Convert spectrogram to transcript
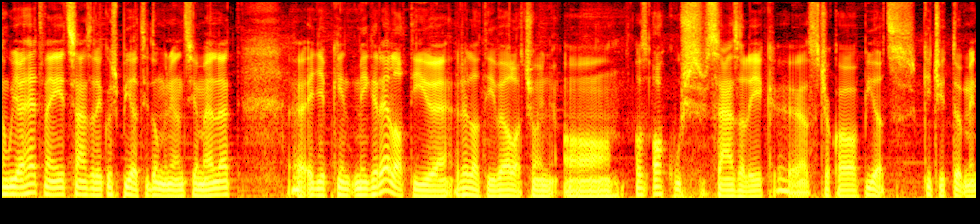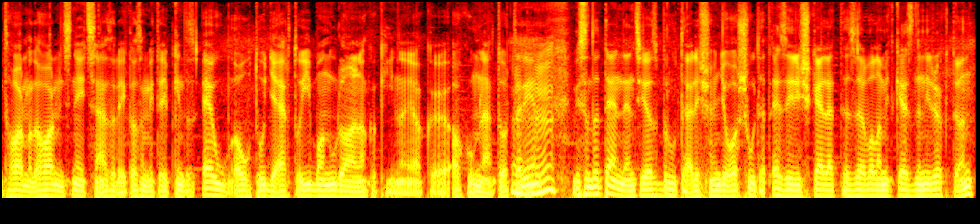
ugye a 77%-os piaci dominancia mellett egyébként még relatíve, relatíve alacsony a, az akus százalék, az csak a piac kicsit több, mint harmad, a 34 százalék az, amit egyébként az EU autógyártóiban uralnak a kínaiak akkumulátor terén, uh-huh. viszont a tendencia az brutálisan gyorsult, tehát ezért is kellett ezzel valamit kezdeni rögtön.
